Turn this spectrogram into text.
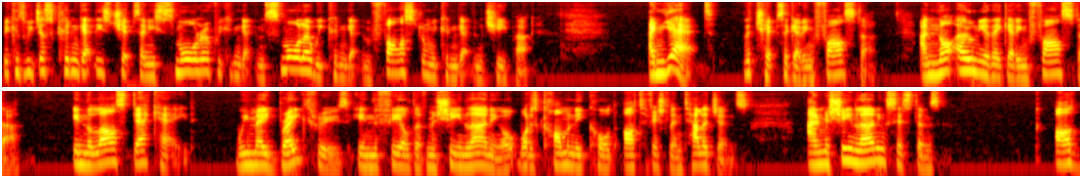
because we just couldn't get these chips any smaller. If we couldn't get them smaller, we couldn't get them faster and we couldn't get them cheaper. And yet, the chips are getting faster. And not only are they getting faster, in the last decade, we made breakthroughs in the field of machine learning, or what is commonly called artificial intelligence. And machine learning systems are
